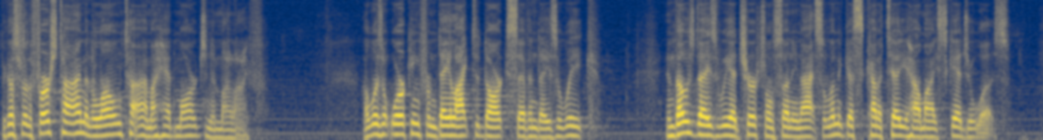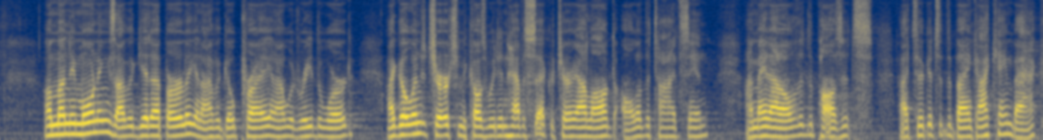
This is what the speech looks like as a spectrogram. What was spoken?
Because for the first time in a long time, I had margin in my life. I wasn't working from daylight to dark seven days a week. In those days, we had church on Sunday night, so let me just kind of tell you how my schedule was. On Monday mornings, I would get up early and I would go pray and I would read the Word. I go into church, and because we didn't have a secretary, I logged all of the tithes in. I made out all of the deposits. I took it to the bank. I came back.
